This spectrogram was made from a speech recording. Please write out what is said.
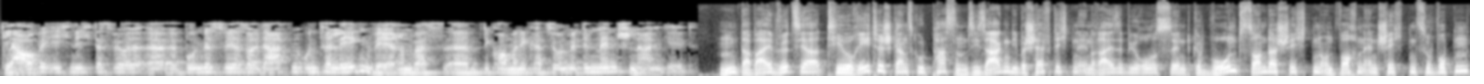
glaube ich nicht, dass wir äh, Bundeswehrsoldaten unterlegen wären, was äh, die Kommunikation mit den Menschen angeht. Hm, dabei wird es ja theoretisch ganz gut passen. Sie sagen, die Beschäftigten in Reisebüros sind gewohnt, Sonderschichten und Wochenendschichten zu wuppen.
